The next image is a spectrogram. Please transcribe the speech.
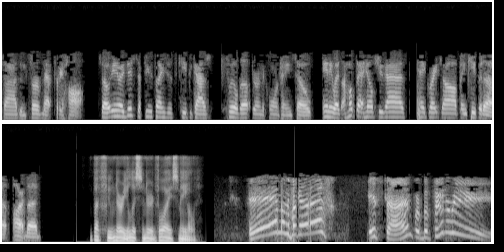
sides and serve that pretty hot. So anyway, just a few things just to keep you guys filled up during the quarantine. So anyways, I hope that helps you guys. Hey, great job and keep it up. All right, bud. Buffoonery listener voicemail. Hey, motherfuckers! It's time for buffoonery!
